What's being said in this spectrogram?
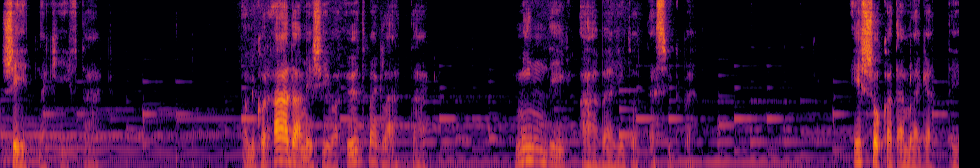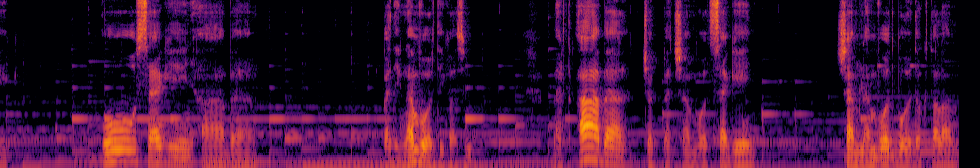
sétnek hívták. amikor Ádám és Éva őt meglátták, mindig Ábel jutott eszükbe. És sokat emlegették. Ó, szegény Ábel! Pedig nem volt igazuk, mert Ábel csöppet sem volt szegény, sem nem volt boldogtalan.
